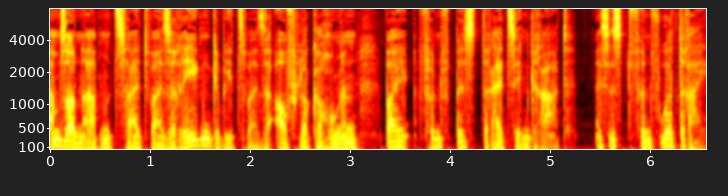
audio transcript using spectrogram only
Am Sonnabend zeitweise Regen, gebietsweise Auflockerungen bei 5 bis 13 Grad. Es ist 5.03 Uhr.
